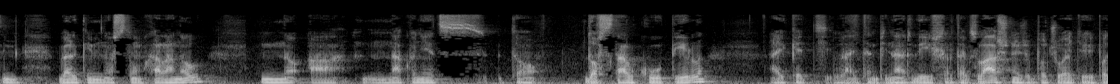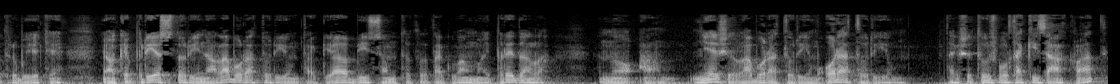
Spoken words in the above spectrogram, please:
tým veľkým množstvom chalanov. No a nakoniec to dostal, kúpil, aj keď aj ten Pinardi išiel tak zvláštne, že počúvajte, vy potrebujete nejaké priestory na laboratórium, tak ja by som toto tak vám aj predala. No a nie, že laboratórium, oratórium. Takže to už bol taký základ.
